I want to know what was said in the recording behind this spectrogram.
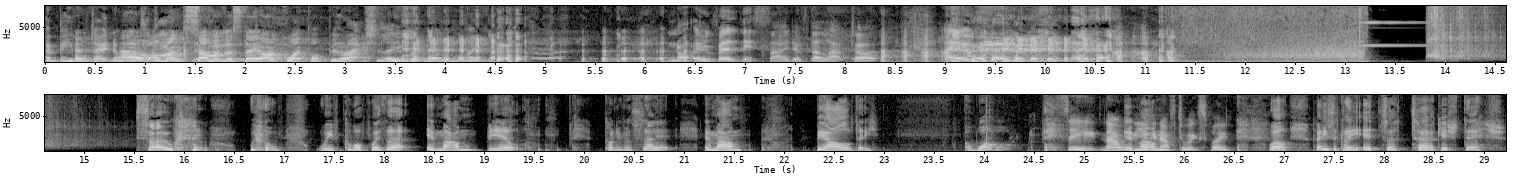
and people don't know. What to Oh, do amongst with some of us, they are quite popular, actually, but never mind. not over this side of the laptop. Um, So we've come up with a Imam Bil. Can't even say it. Imam Bayildi. A what? see, now you're gonna have to explain. Well, basically, it's a Turkish dish.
